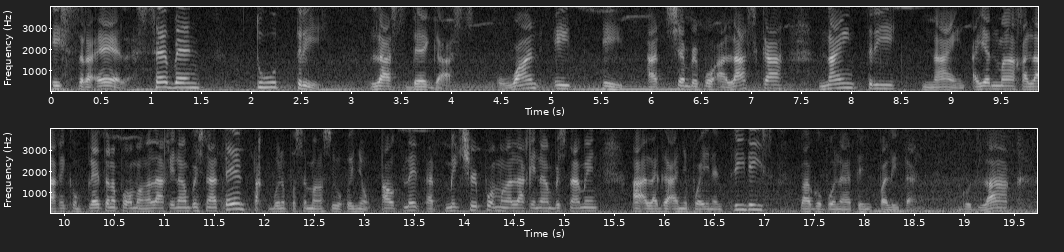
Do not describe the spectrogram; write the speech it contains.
Israel 723 Las Vegas 188 at syempre po Alaska 939 ayan mga kalaki kompleto na po ang mga lucky numbers natin. Takbo na po sa mga suko nyong outlet at make sure po mga lucky numbers namin aalagaan nyo po yan ng 3 days bago po natin palitan. Good luck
